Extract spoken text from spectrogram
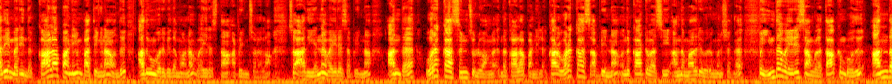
அதே மாதிரி இந்த காலாபாணியும் பார்த்தீங்கன்னா வந்து அதுவும் ஒரு விதமான வைரஸ் தான் அப்படின்னு சொல்லலாம். ஸோ அது என்ன வைரஸ் அப்படின்னா அந்த உரக்காசுன்னு சொல்லுவாங்க இந்த காலாபாணியில். கா உரக்காஸ் அப்படின்னா இந்த காட்டுவாசி அந்த மாதிரி ஒரு மனுஷங்க. ஸோ இந்த வைரஸ் அவங்கள தாக்கும்போது அந்த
